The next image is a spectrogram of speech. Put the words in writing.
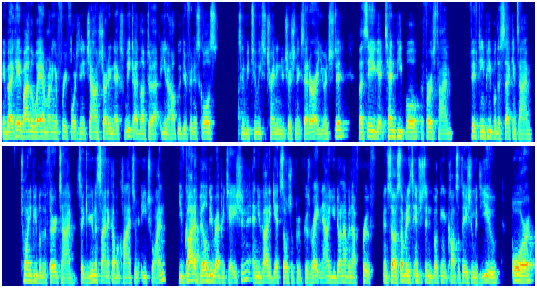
and be like, hey, by the way, I'm running a free 14 day challenge starting next week. I'd love to, you know, help you with your fitness goals. It's going to be two weeks of training, nutrition, et cetera. Are you interested? Let's say you get 10 people the first time, 15 people the second time, 20 people the third time. Like you're going to sign a couple clients from each one. You've got to build your reputation and you got to get social proof because right now you don't have enough proof. And so, if somebody's interested in booking a consultation with you, or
